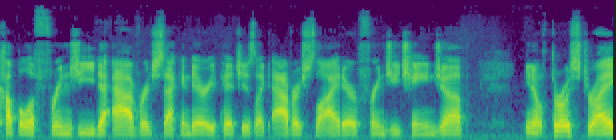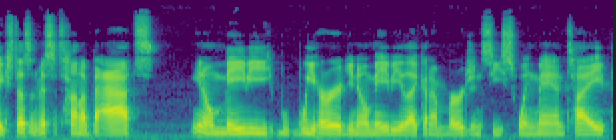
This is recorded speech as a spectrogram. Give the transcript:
couple of fringy to average secondary pitches like average slider, fringy changeup. You know, throw strikes, doesn't miss a ton of bats. You know, maybe we heard, you know, maybe like an emergency swingman type,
